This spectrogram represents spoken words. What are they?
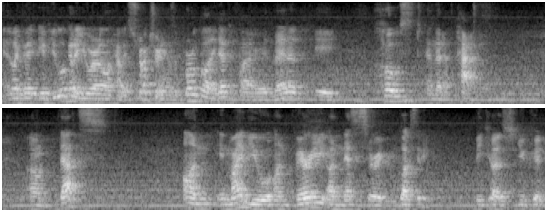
And like if you look at a URL and how it's structured, it has a protocol identifier, and then a, a host, and then a path. Um, that's, on, in my view, on very unnecessary complexity, because you could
